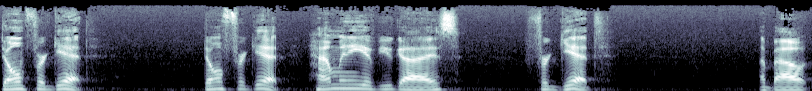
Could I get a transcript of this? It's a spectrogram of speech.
Don't forget. Don't forget. How many of you guys forget about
